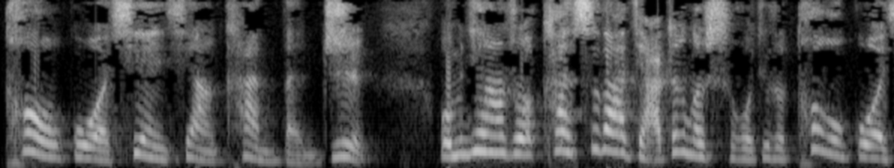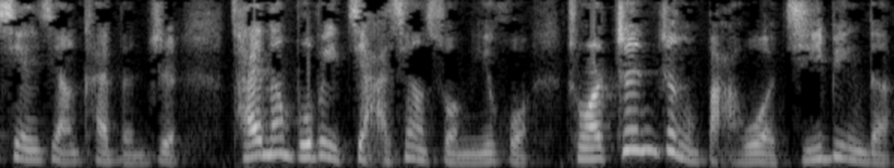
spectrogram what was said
透过现象看本质。我们经常说，看四大假证的时候，就是透过现象看本质，才能不被假象所迷惑，从而真正把握疾病的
